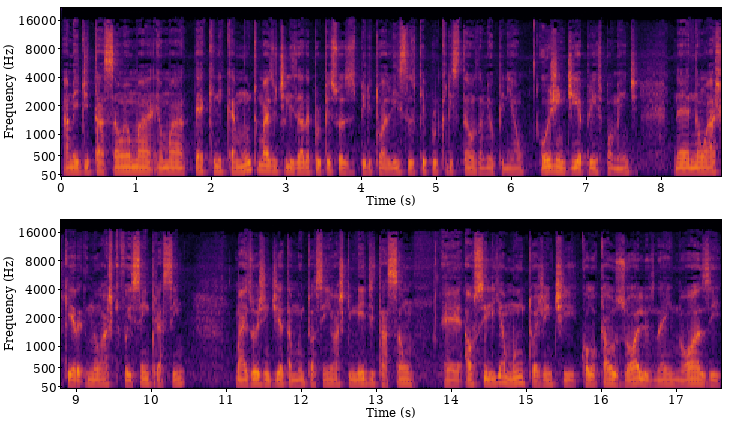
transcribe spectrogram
a meditação é uma, é uma técnica muito mais utilizada por pessoas espiritualistas do que por cristãos, na minha opinião. Hoje em dia, principalmente, né? Não acho que era, não acho que foi sempre assim, mas hoje em dia está muito assim. Eu acho que meditação é, auxilia muito a gente colocar os olhos, né, em nós e,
